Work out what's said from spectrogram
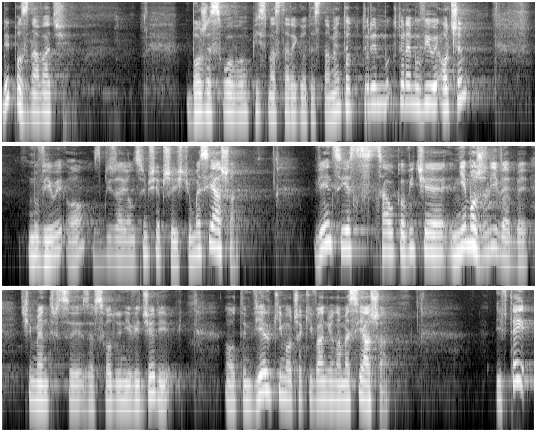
by poznawać Boże Słowo Pisma Starego Testamentu, które mówiły o czym? Mówiły o zbliżającym się przyjściu Mesjasza. Więc jest całkowicie niemożliwe, by ci mędrcy ze wschodu nie wiedzieli o tym wielkim oczekiwaniu na Mesjasza. I w tej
